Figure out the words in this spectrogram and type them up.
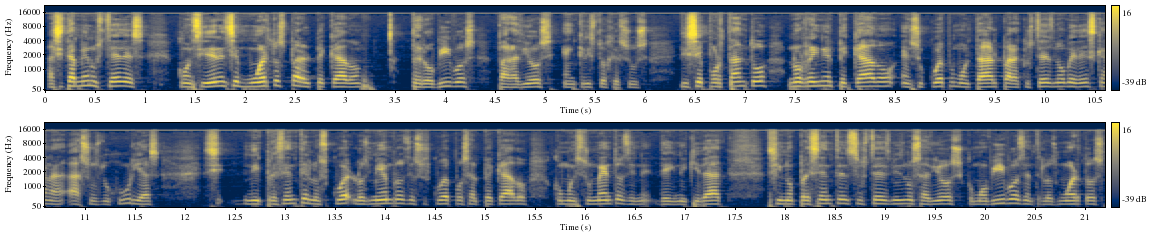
Así también ustedes considérense muertos para el pecado pero vivos para Dios en Cristo Jesús. Dice, por tanto, no reine el pecado en su cuerpo mortal para que ustedes no obedezcan a, sus lujurias, ni presenten los, los, miembros de sus cuerpos al pecado como instrumentos de, de iniquidad, sino preséntense ustedes mismos a Dios como vivos entre los muertos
